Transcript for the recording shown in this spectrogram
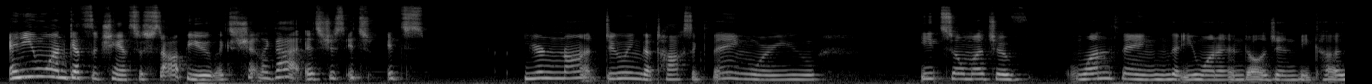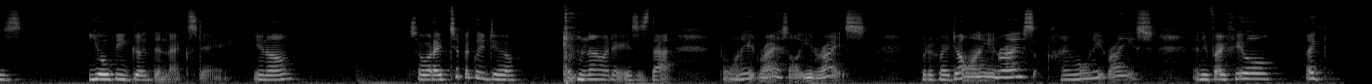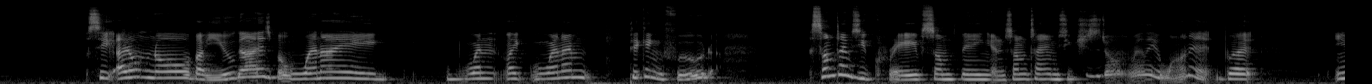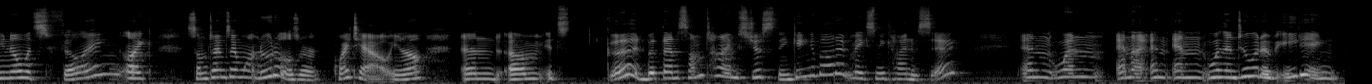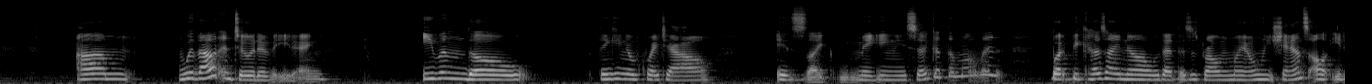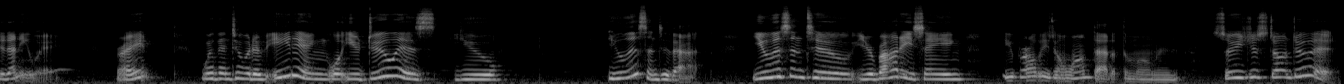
anyone gets the chance to stop you like shit like that. It's just it's it's you're not doing that toxic thing where you eat so much of one thing that you want to indulge in because you'll be good the next day, you know? So, what I typically do nowadays is that if I want to eat rice, I'll eat rice. But if I don't want to eat rice, I won't eat rice. And if I feel like, see, I don't know about you guys, but when I, when, like, when I'm picking food, sometimes you crave something and sometimes you just don't really want it. But, you know it's filling? Like sometimes i want noodles or kway teow you know? And um it's good but then sometimes just thinking about it makes me kind of sick. And when and i and, and with intuitive eating um without intuitive eating, even though thinking of Kway Teow is like making me sick at the moment, but because I know that this is probably my only chance, I'll eat it anyway, right? With intuitive eating, what you do is you you listen to that. You listen to your body saying, you probably don't want that at the moment. So you just don't do it.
